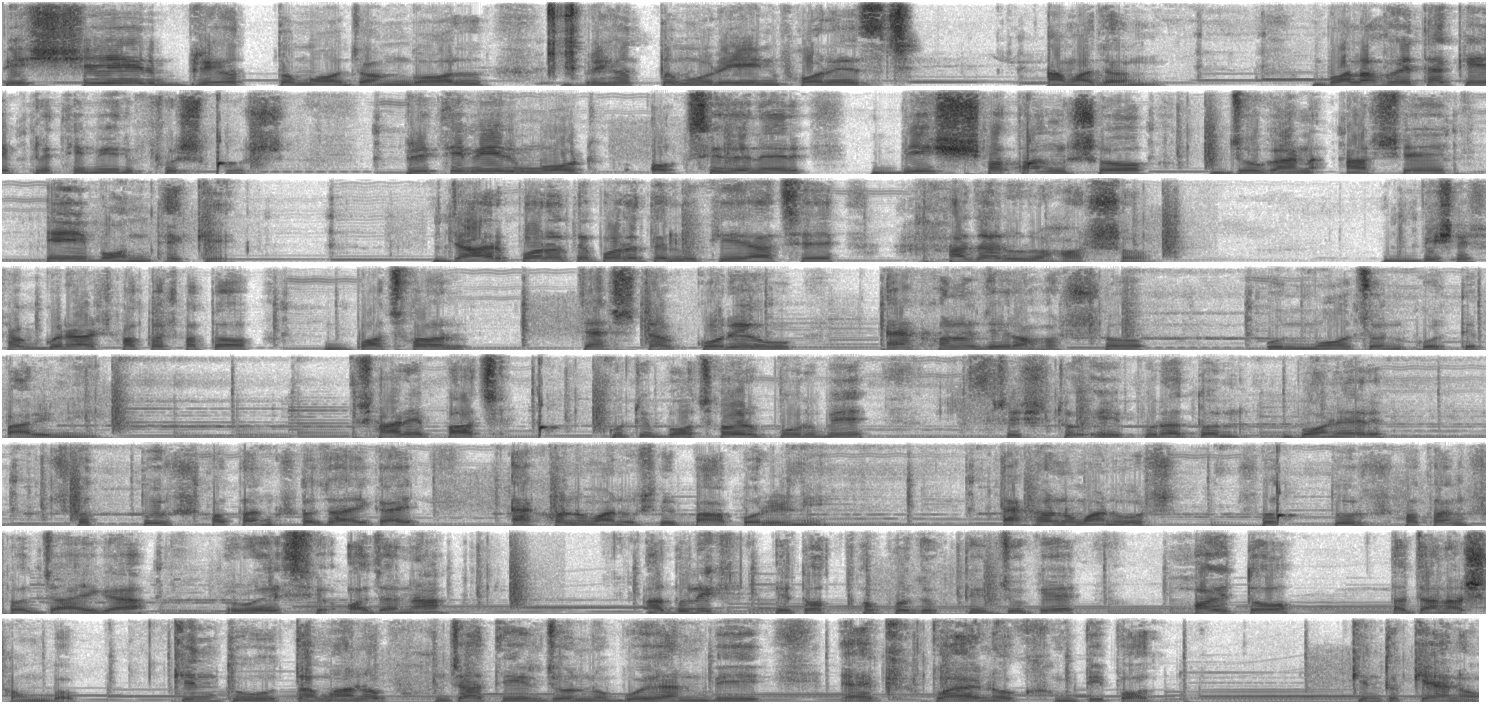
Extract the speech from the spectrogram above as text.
বিশ্বের বৃহত্তম জঙ্গল, বৃহত্তম রেইন ফরেস্ট আমাজন। বলা হয়ে থাকে পৃথিবীর ফুসফুস। পৃথিবীর মোট অক্সিজেনের বিশ শতাংশ যোগান আসে এই বন থেকে, যার পরতে পরতে লুকিয়ে আছে হাজারো রহস্য। বিশেষজ্ঞরা শত শত বছর চেষ্টা করেও এখনও যে রহস্য উন্মোচন করতে পারেনি। সাড়ে পাঁচ কোটি বছর পূর্বে সৃষ্ট এই পুরাতন বনের সত্তর শতাংশ জায়গায় এখনও মানুষের পা পড়েনি। এখনও মানুষ সত্তর শতাংশ জায়গা রয়েছে অজানা। আধুনিক এ তথ্য প্রযুক্তির যুগে হয়তো তা জানা সম্ভব, কিন্তু তা মানব জাতির জন্য বয়ে আনবে এক ভয়ানক বিপদ। কিন্তু কেন?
